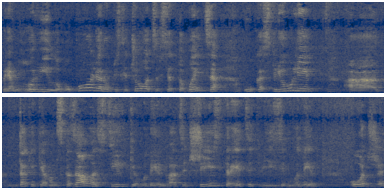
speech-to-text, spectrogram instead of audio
прям горілого кольору, після чого це все томиться у кастрюлі. Так як я вам сказала, стільки годин 26-38 годин. Отже,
